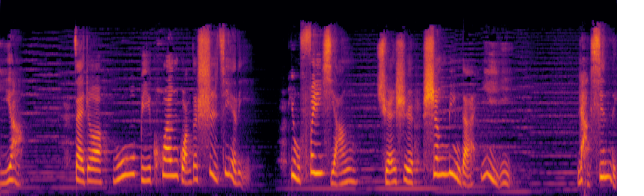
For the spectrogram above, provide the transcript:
一样，在这无比宽广的世界里，用飞翔诠释生命的意义，让心灵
